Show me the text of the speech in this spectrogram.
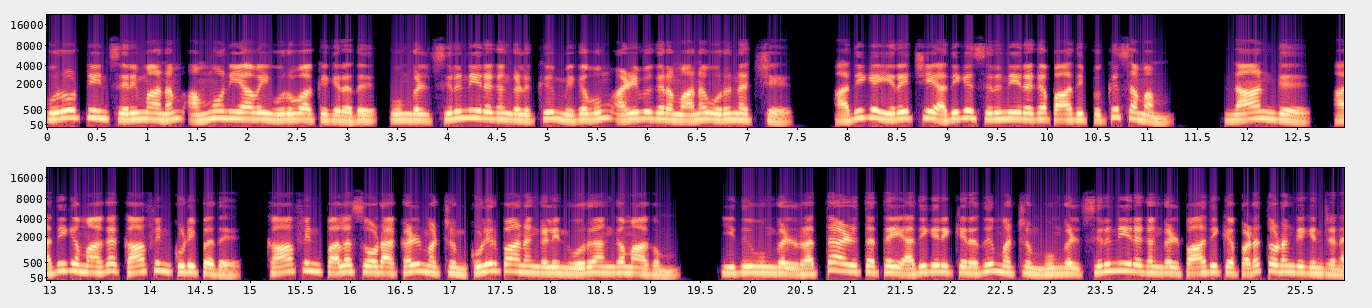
புரோட்டீன் செரிமானம் அம்மோனியாவை உருவாக்குகிறது. உங்கள் சிறுநீரகங்களுக்கு மிகவும் அழிவுகரமான ஒரு நச்சு. அதிக இறைச்சி அதிக சிறுநீரக பாதிப்புக்கு சமம். நான்கு அதிகமாக காஃபின் குடிப்பது. காஃபின் பல சோடாக்கள் மற்றும் குளிர்பானங்களின் ஒரு அங்கமாகும். இது உங்கள் இரத்த அழுத்தத்தை அதிகரிக்கிறது மற்றும் உங்கள் சிறுநீரகங்கள் பாதிக்கப்படத் தொடங்குகின்றன.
